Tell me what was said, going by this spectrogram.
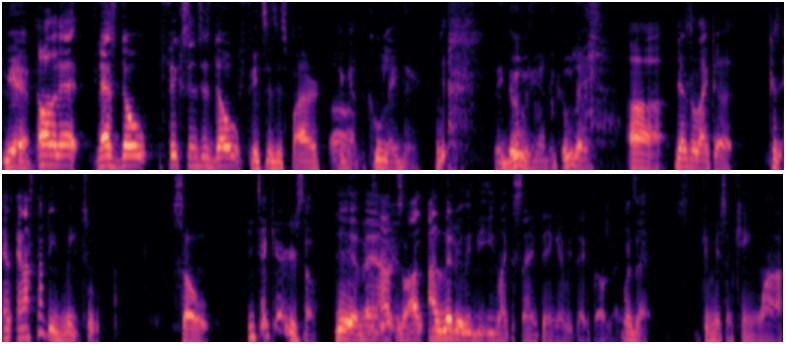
Yeah. All of that. That's dope. Fixins is dope. Fixins is fire. they got the Kool Aid there. They do. They got the Kool Aid. Uh, there's a, like a, cause and, and I stopped eating meat too. So You take care of yourself. yeah, man. I, so I, I literally be eating like the same thing every day, bro. Like, What's that? give me some quinoa,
